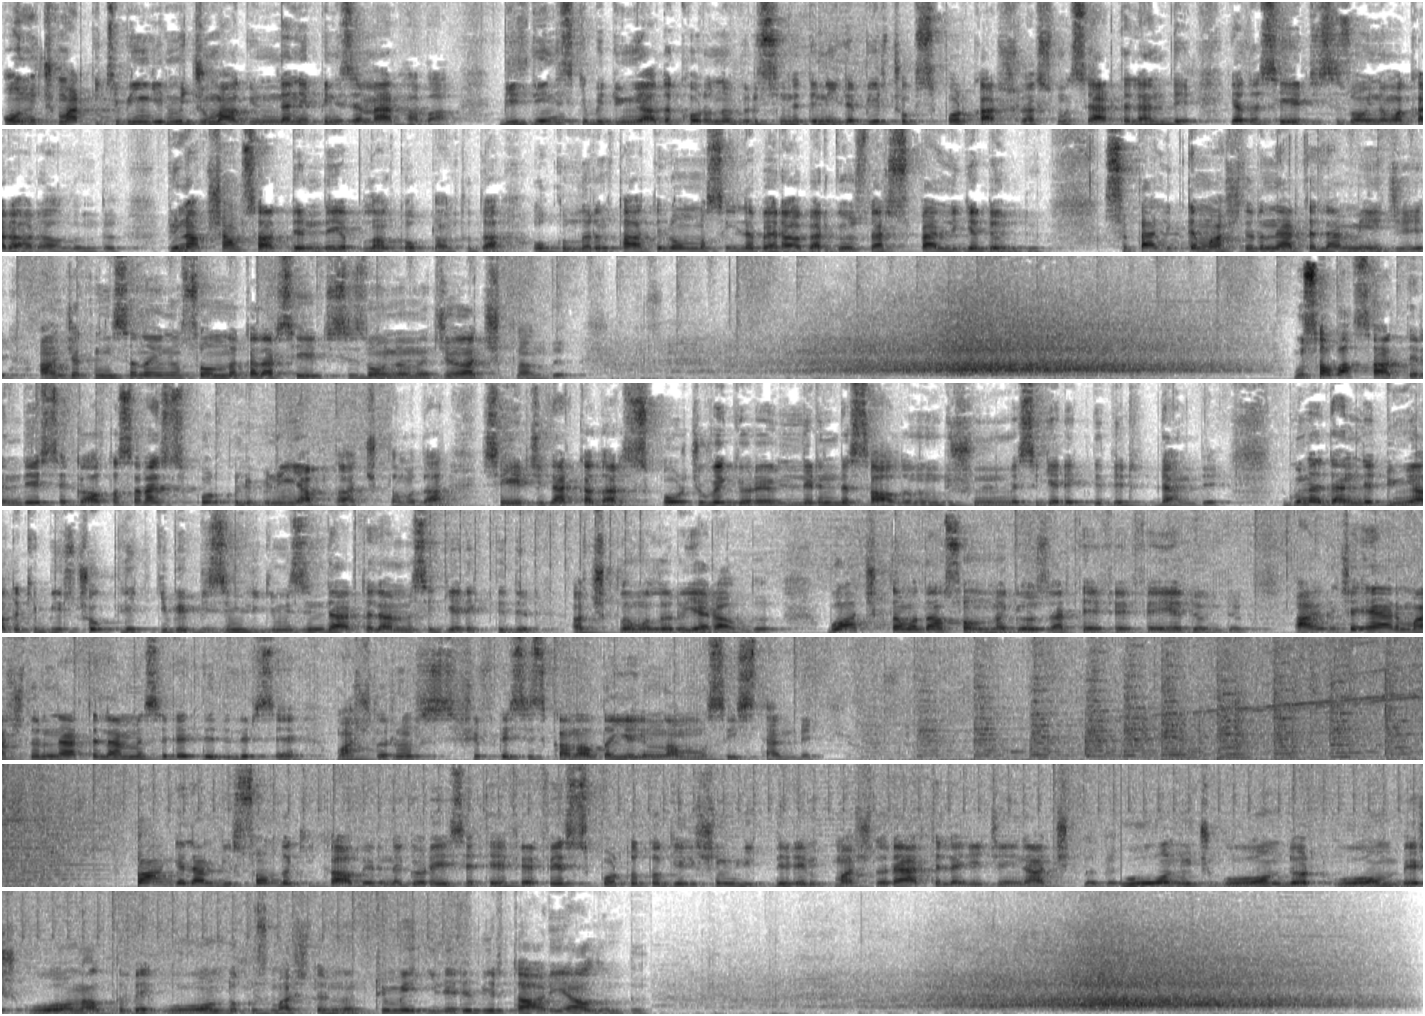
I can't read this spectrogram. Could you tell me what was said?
13 Mart 2020 Cuma gününden hepinize merhaba. Bildiğiniz gibi dünyada koronavirüsü nedeniyle birçok spor karşılaşması ertelendi ya da seyircisiz oynama kararı alındı. Dün akşam saatlerinde yapılan toplantıda okulların tatil olmasıyla beraber gözler Süper Lig'e döndü. Süper Lig'de maçların ertelenmeyeceği ancak Nisan ayının sonuna kadar seyircisiz oynanacağı açıklandı. Bu sabah saatlerinde ise Galatasaray Spor Kulübü'nün yaptığı açıklamada seyirciler kadar sporcu ve görevlilerin de sağlığının düşünülmesi gereklidir dendi. Bu nedenle dünyadaki birçok lig gibi bizim ligimizin de ertelenmesi gereklidir açıklamaları yer aldı. Bu açıklamadan sonra gözler TFF'ye döndü. Ayrıca eğer maçların ertelenmesi reddedilirse maçların şifresiz kanalda yayınlanması istendi. Şu an gelen bir son dakika haberine göre ise TFF Spor Toto gelişim ligleri maçları erteleyeceğini açıkladı. U13, U14, U15, U16 ve U19 maçlarının tümü ileri bir tarihe alındı.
